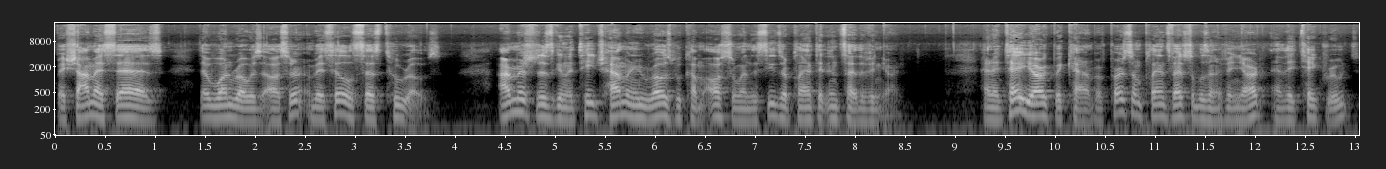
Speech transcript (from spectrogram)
Beis Shammai says that one row is usher, and Beis Hillel says two rows. Our Mishnah is going to teach how many rows become usher when the seeds are planted inside the vineyard. And in Tei Yark Bekarim, if a person plants vegetables in a vineyard and they take root,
